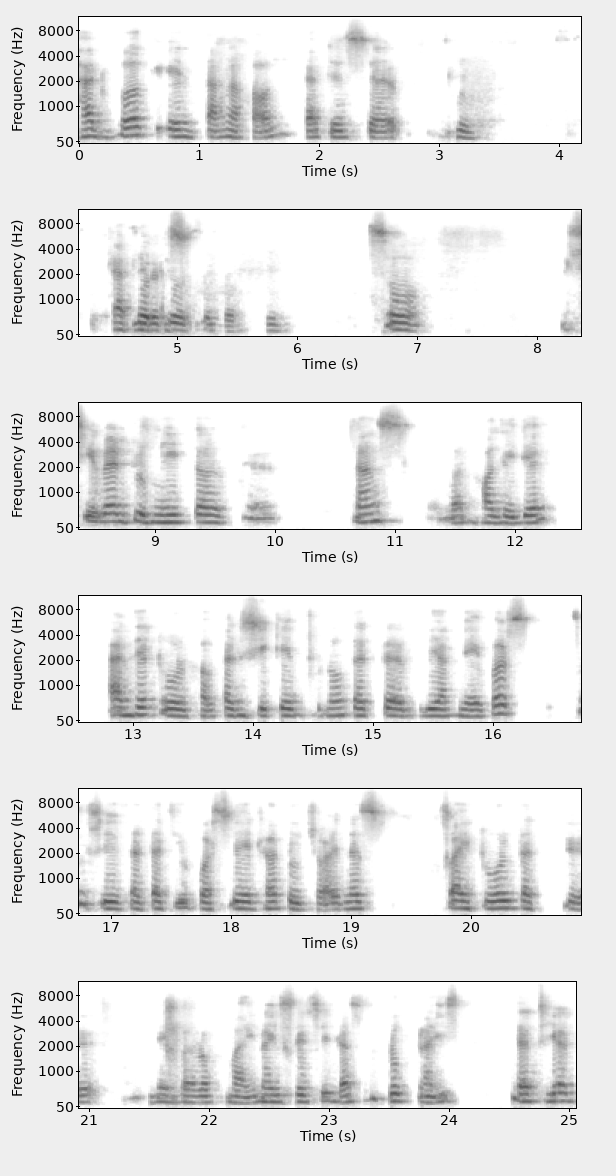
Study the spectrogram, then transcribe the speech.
had work in Tara Hall, that is uh, Hmm. Catholic Very school. good, super. So she went to meet the uh, nuns one holiday and they told her, and she came to know that uh, we are neighbors. So she said that you persuade her to join us. So I told that uh, neighbor of mine, I said, she doesn't look nice, that yet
